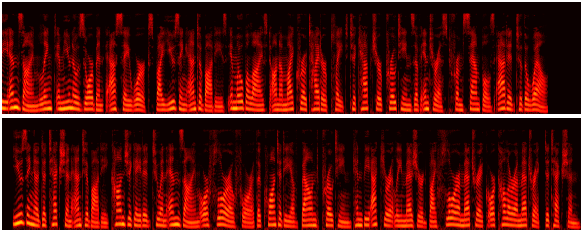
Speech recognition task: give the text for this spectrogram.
The enzyme-linked immunosorbent assay works by using antibodies immobilized on a microtiter plate to capture proteins of interest from samples added to the well. Using a detection antibody conjugated to an enzyme or fluorophore the quantity of bound protein can be accurately measured by fluorometric or colorimetric detection.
